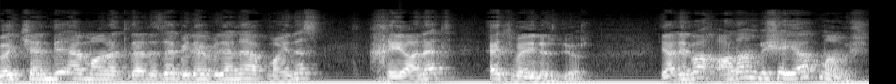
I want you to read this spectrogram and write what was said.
ve kendi emanetlerinize bile bile ne yapmayınız? Hıyanet etmeyiniz diyor. Yani bak adam bir şey yapmamış.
